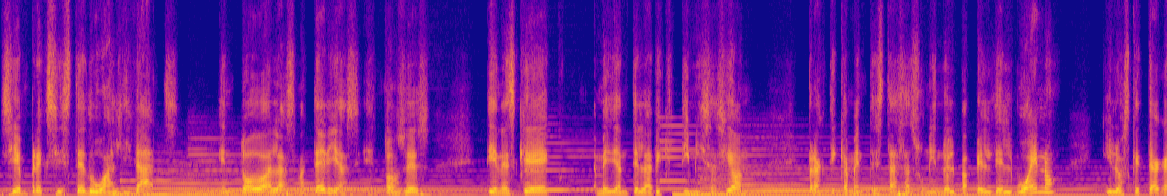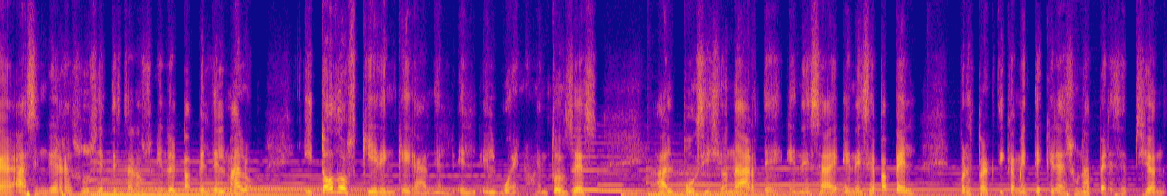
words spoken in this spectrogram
siempre existe dualidad en todas las materias. Entonces, tienes que, mediante la victimización, prácticamente estás asumiendo el papel del bueno y los que te hacen guerra sucia te están asumiendo el papel del malo y todos quieren que gane el, bueno. Entonces, al posicionarte en, ese papel, pues prácticamente creas una percepción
